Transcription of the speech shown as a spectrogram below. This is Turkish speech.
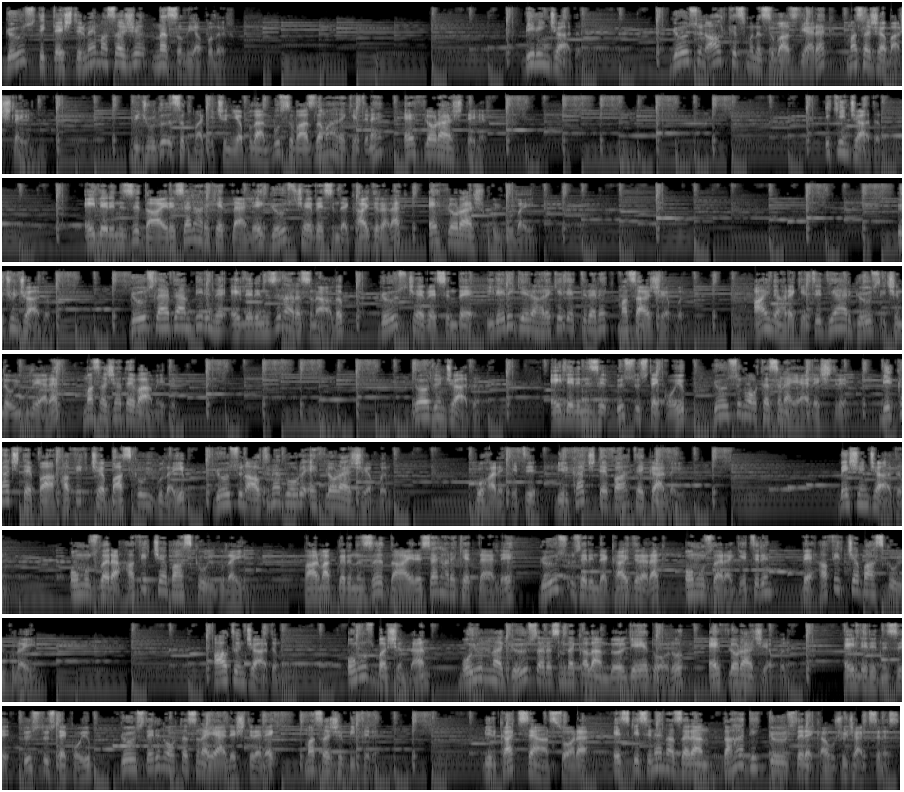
Göğüs dikleştirme masajı nasıl yapılır? Birinci adım. Göğsün alt kısmını sıvazlayarak masaja başlayın. Vücudu ısıtmak için yapılan bu sıvazlama hareketine efloraj denir. İkinci adım. Ellerinizi dairesel hareketlerle göğüs çevresinde kaydırarak efloraj uygulayın. Üçüncü adım. Göğüslerden birini ellerinizin arasına alıp göğüs çevresinde ileri geri hareket ettirerek masaj yapın. Aynı hareketi diğer göğüs içinde uygulayarak masaja devam edin. Dördüncü adım. Ellerinizi üst üste koyup göğsün ortasına yerleştirin. Birkaç defa hafifçe baskı uygulayıp göğsün altına doğru efloraj yapın. Bu hareketi birkaç defa tekrarlayın. Beşinci adım. Omuzlara hafifçe baskı uygulayın. Parmaklarınızı dairesel hareketlerle göğüs üzerinde kaydırarak omuzlara getirin ve hafifçe baskı uygulayın. Altıncı adım. Omuz başından boyunla göğüs arasında kalan bölgeye doğru efloraj yapın. Ellerinizi üst üste koyup göğüslerin ortasına yerleştirerek masajı bitirin. Birkaç seans sonra eskisine nazaran daha dik göğüslere kavuşacaksınız.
